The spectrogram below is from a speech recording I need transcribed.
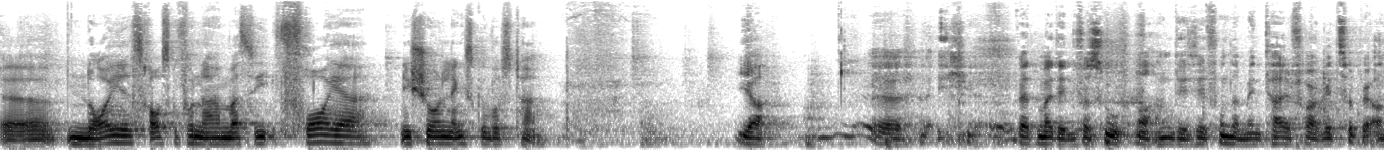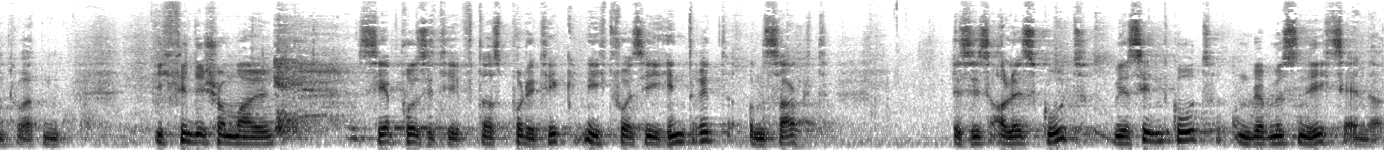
äh, Neues herausgefunden haben, was Sie vorher nicht schon längst gewusst haben. Ja, äh, ich werde mal den Versuch machen, diese Fundamentalfrage zu beantworten. Ich finde schon mal sehr positiv, dass Politik nicht vor Sie hintritt und sagt, es ist alles gut, wir sind gut und wir müssen nichts ändern,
